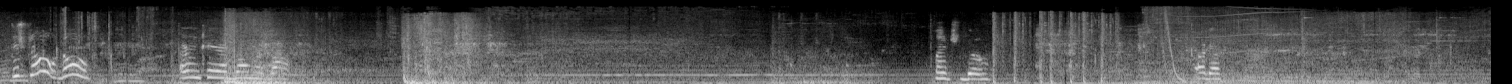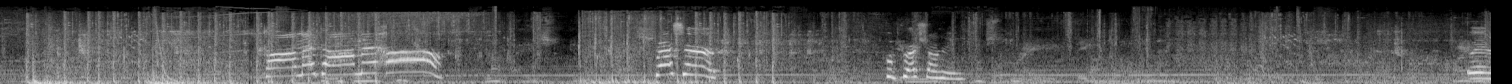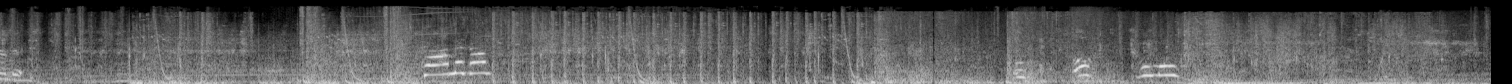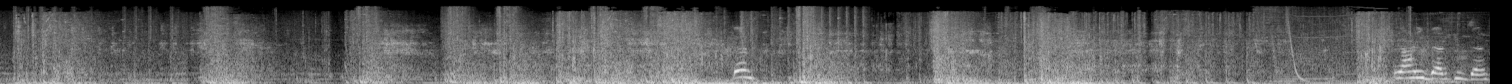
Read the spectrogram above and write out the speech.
Just no, no! I don't care about my bomb. Let's go. Oh, no. Tommy, Tommy! Lies. Pressure! Pressure on him. Wait, no, on. do it. Tommy, Tommy! Oh, oh! Almost. Yeah, he's dead, he's dead.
